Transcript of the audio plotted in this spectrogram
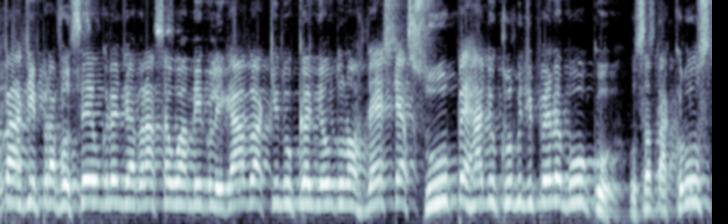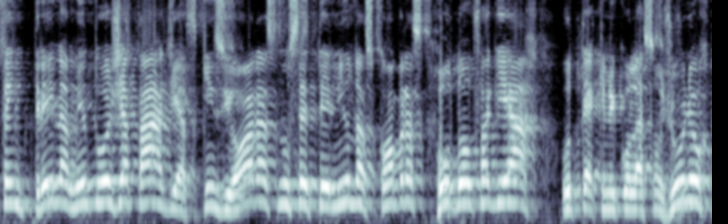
tarde para você, um grande abraço ao amigo ligado aqui no Canhão do Nordeste, a Super Rádio Clube de Pernambuco. O Santa Cruz tem treinamento hoje à tarde, às 15 horas, no CT Ninho das Cobras, Rodolfo Aguiar. O técnico Lesson Júnior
